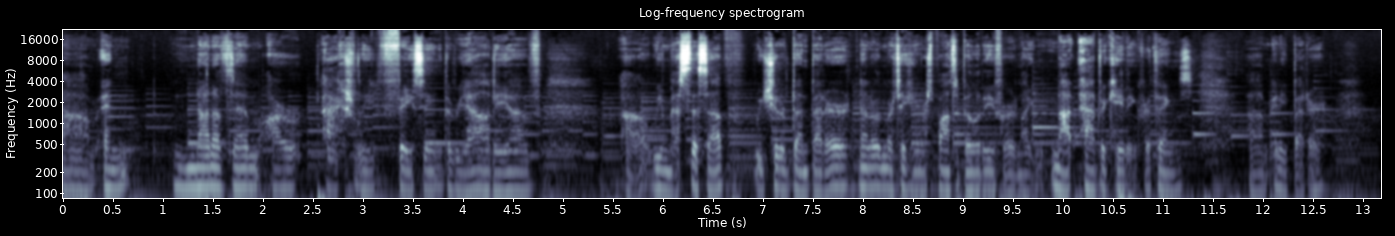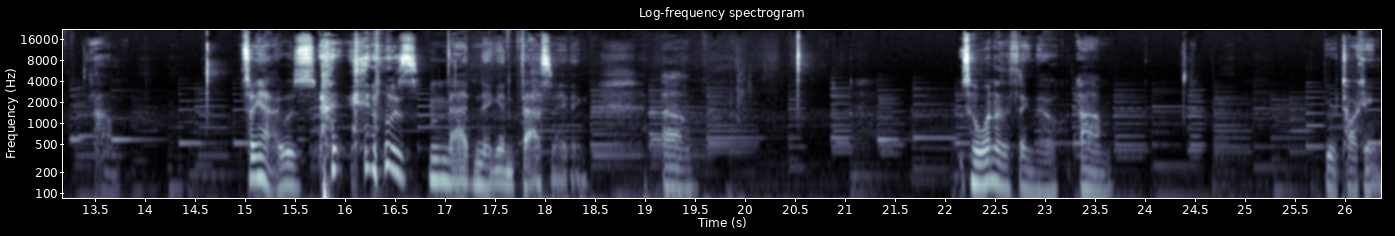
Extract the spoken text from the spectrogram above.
um, and none of them are actually facing the reality of uh, we messed this up. We should have done better. None of them are taking responsibility for like not advocating for things um, any better. Um, so yeah, it was it was maddening and fascinating. Um, so one other thing though, um, we were talking.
